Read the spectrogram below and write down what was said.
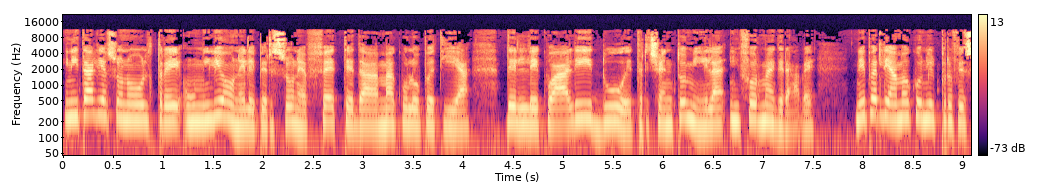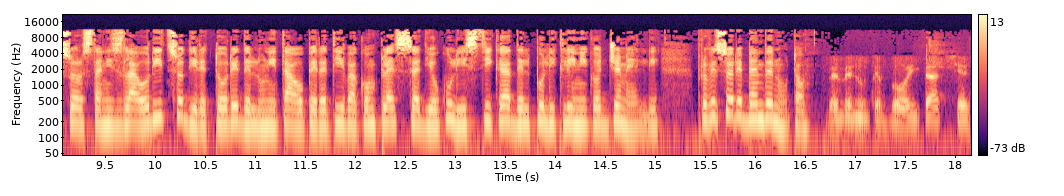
In Italia sono oltre un milione le persone affette da maculopatia, delle quali 200-300 mila in forma grave. Ne parliamo con il professor Stanislao Rizzo, direttore dell'unità operativa complessa di oculistica del Policlinico Gemelli. Professore, benvenuto. Benvenuti a voi, grazie.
